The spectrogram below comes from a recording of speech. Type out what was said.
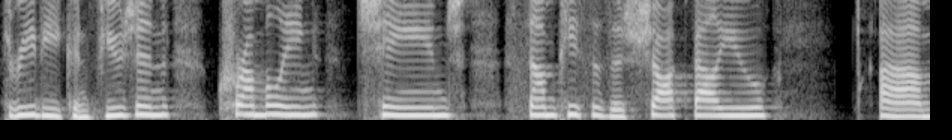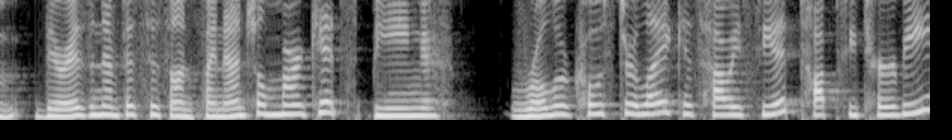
3D confusion, crumbling, change, some pieces of shock value. Um, there is an emphasis on financial markets being roller coaster like, is how I see it, topsy turvy.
